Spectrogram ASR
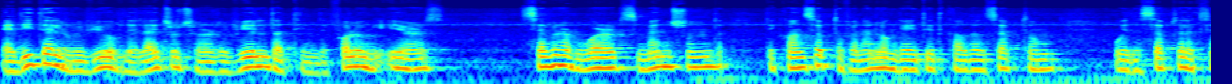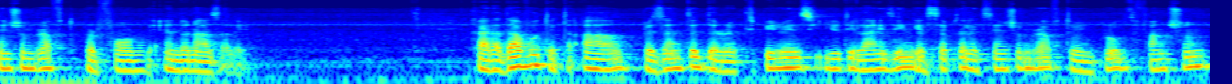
A detailed review of the literature revealed that in the following years, several works mentioned the concept of an elongated caudal septum with a septal extension graft performed endonasally. Karadavut et al. presented their experience utilizing a septal extension graft to improve function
